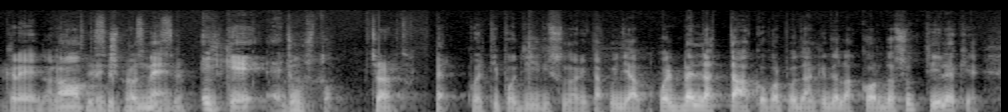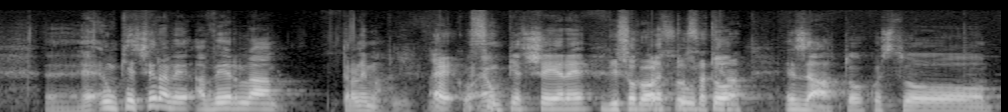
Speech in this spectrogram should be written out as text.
credo, no? Sì, sì, Principalmente, penso di il che è giusto Certo. Per quel tipo di, di sonorità, quindi ha quel bell'attacco proprio anche della corda sottile che eh, è un piacere ave- averla tra le mani, Eh, ecco, sì. è un piacere soprattutto, sattina- esatto, questo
